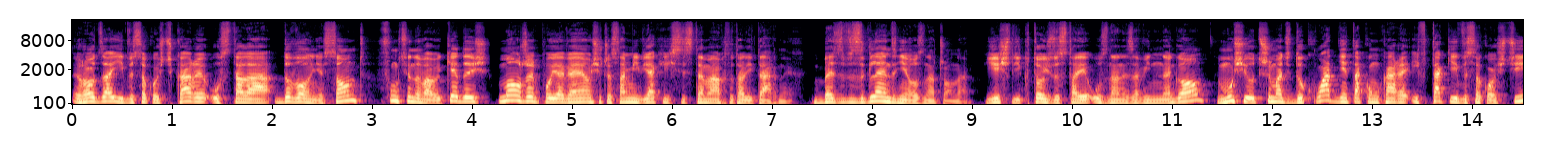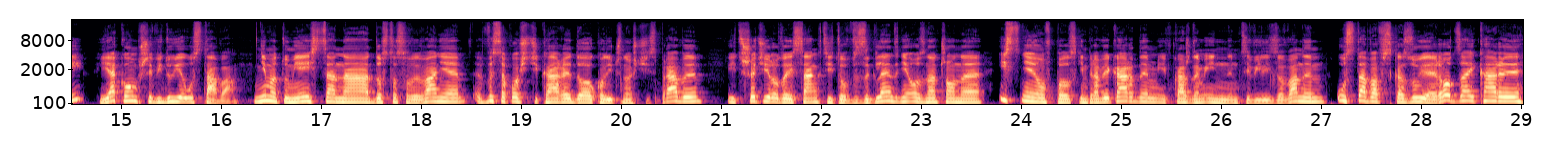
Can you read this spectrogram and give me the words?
Rodzaj i wysokość kary ustala dowolnie sąd, funkcjonowały kiedyś, może pojawiają się czasami w jakichś systemach totalitarnych. Bezwzględnie oznaczone. Jeśli ktoś zostaje uznany za winnego, musi otrzymać dokładnie taką karę i w takiej wysokości, jaką przewiduje ustawa. Nie ma tu miejsca na dostosowywanie wysokości kary do okoliczności sprawy. I trzeci rodzaj sankcji to względnie oznaczone, istnieją w polskim prawie karnym i w każdym innym cywilizowanym. Ustawa wskazuje rodzaj kary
